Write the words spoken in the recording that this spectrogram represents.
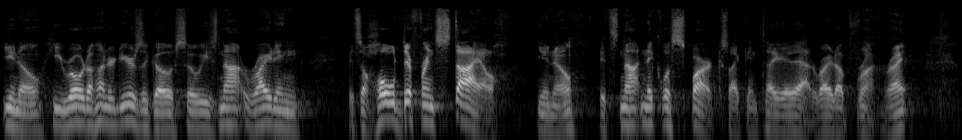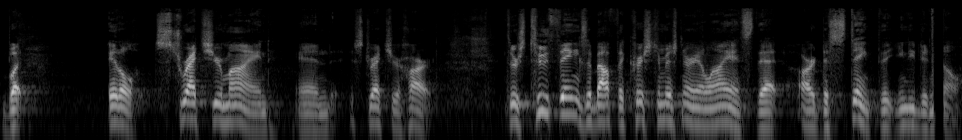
you know, he wrote 100 years ago, so he's not writing, it's a whole different style, you know. It's not Nicholas Sparks, I can tell you that right up front, right? But it'll stretch your mind and stretch your heart. There's two things about the Christian Missionary Alliance that are distinct that you need to know.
